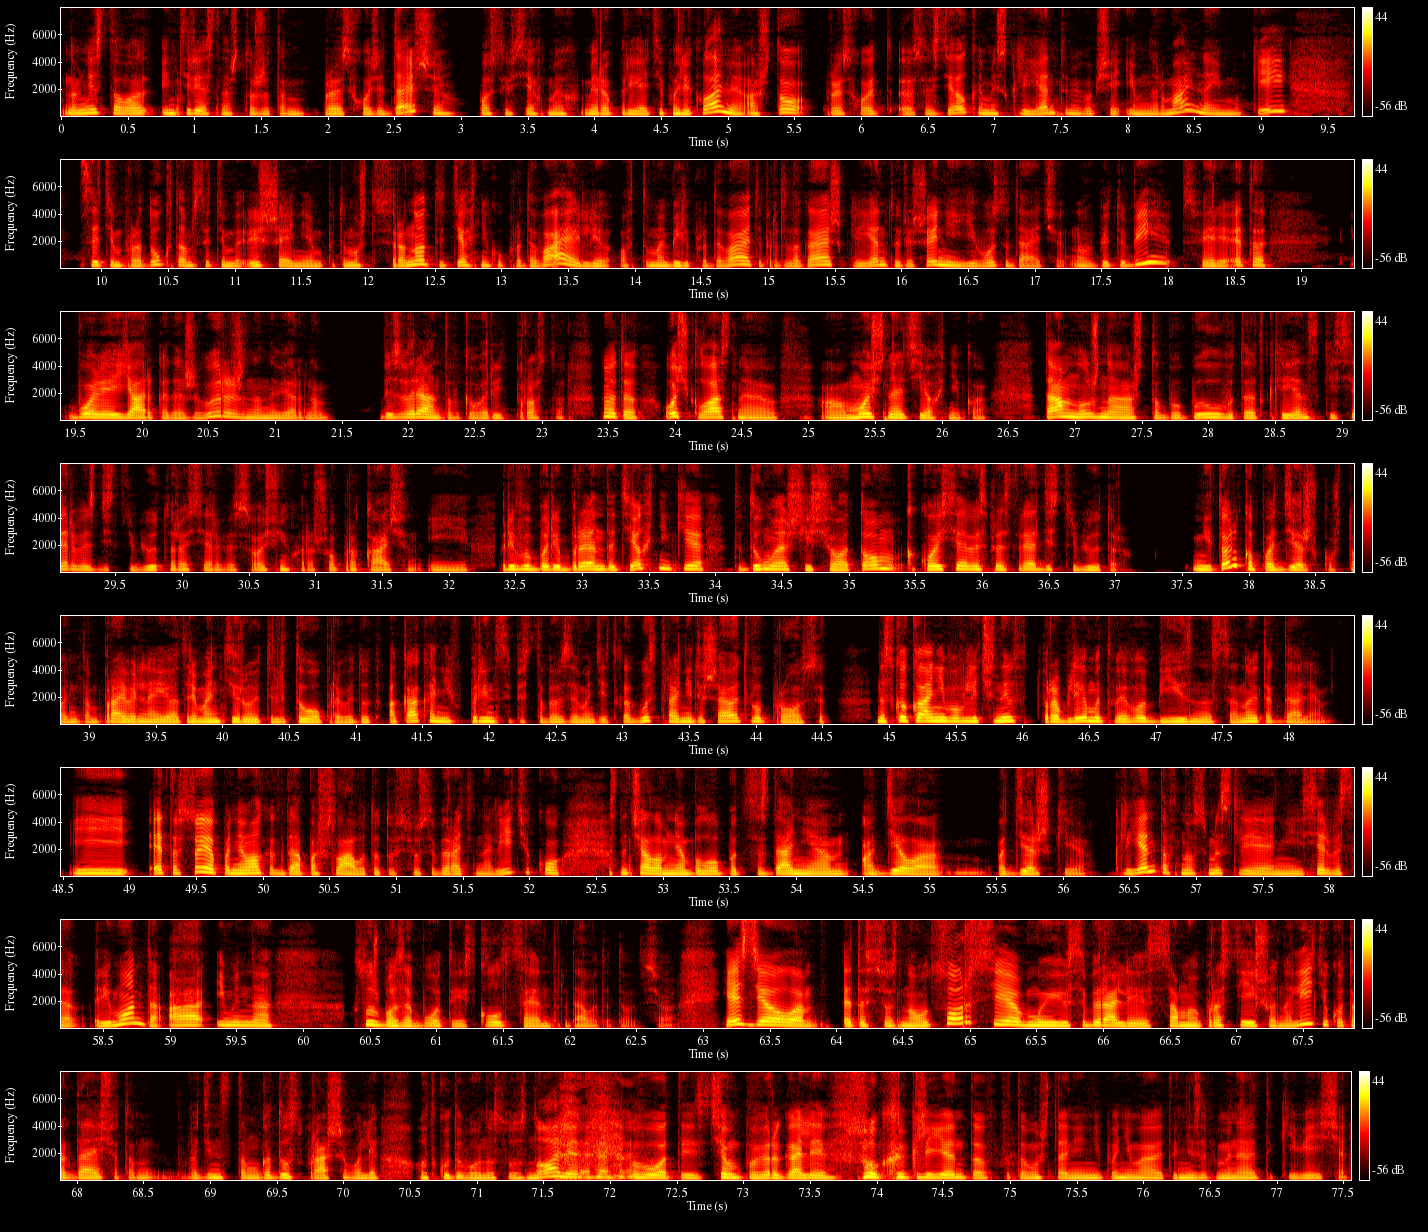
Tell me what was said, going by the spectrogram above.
Но мне стало интересно, что же там происходит дальше после всех моих мероприятий по рекламе, а что происходит э, со сделками, с клиентами, вообще им нормально, им окей с этим продуктом, с этим решением, потому что все равно ты технику продавая или автомобиль продавая, ты предлагаешь клиенту решение его задачи. Но в B2B сфере это более ярко даже выражено, наверное без вариантов говорить просто. Ну, это очень классная, а, мощная техника. Там нужно, чтобы был вот этот клиентский сервис, дистрибьютора сервис очень хорошо прокачан. И при выборе бренда техники ты думаешь еще о том, какой сервис представляет дистрибьютор не только поддержку, что они там правильно ее отремонтируют или ТО проведут, а как они в принципе с тобой взаимодействуют, как быстро они решают вопросы, насколько они вовлечены в проблемы твоего бизнеса, ну и так далее. И это все я поняла, когда пошла вот эту всю собирать аналитику. Сначала у меня был опыт создания отдела поддержки клиентов, но в смысле не сервиса ремонта, а именно служба заботы, есть колл-центр, да, вот это вот все. Я сделала это все на аутсорсе, мы собирали самую простейшую аналитику, тогда еще там в одиннадцатом году спрашивали, откуда вы нас узнали, вот, и с чем повергали в шок клиентов, потому что они не понимают и не запоминают такие вещи.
